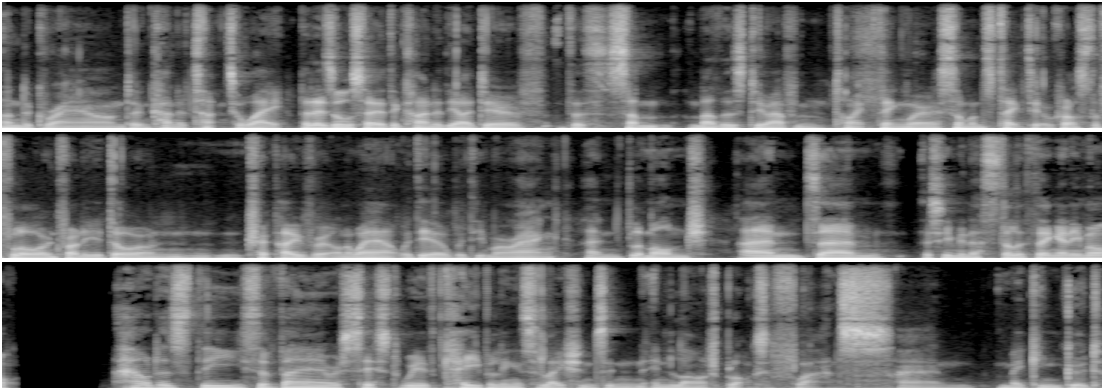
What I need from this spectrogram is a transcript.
underground and kind of tucked away. But there's also the kind of the idea of the some mothers do have them type thing where someone's taped it across the floor in front of your door and trip over it on the way out with your with your meringue and blancmange. And um, assuming that's still a thing anymore. How does the surveyor assist with cabling installations in, in large blocks of flats and making good?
